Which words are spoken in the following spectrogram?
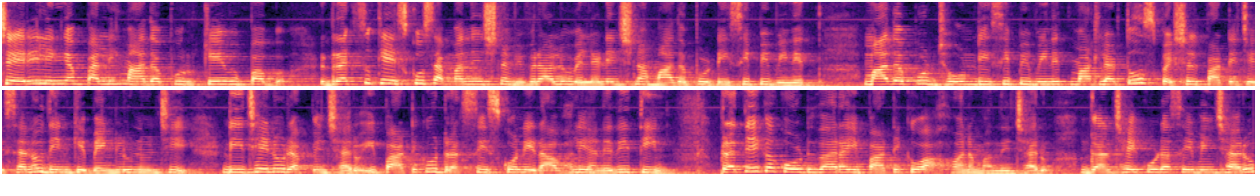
Serilingampally Madhapur cave pub drugs కేసుకు సంబంధించిన వివరాలు వెల్లడించిన Madhapur DCP Vineeth. Madhapur zone DCP Vineeth మాట్లాడుతూ స్పెషల్ పార్టీ చేశాను దీనికి బెంగళూరు నుంచి డీజేను రప్పించారు. ఈ పార్టీకు డ్రగ్స్ తీసుకొని రావాలి అనేది థీమ్. ప్రత్యేక కోడ్ ద్వారా ఈ పార్టీకు ఆహ్వానం అందించారు. గంజాయి కూడా సేవించారు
